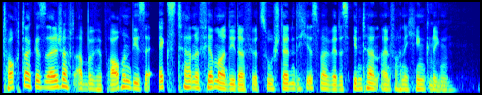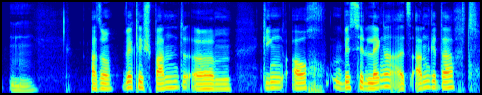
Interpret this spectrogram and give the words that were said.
Tochtergesellschaft, aber wir brauchen diese externe Firma, die dafür zuständig ist, weil wir das intern einfach nicht hinkriegen. Mhm. Also wirklich spannend, ähm, ging auch ein bisschen länger als angedacht.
